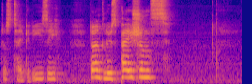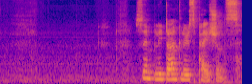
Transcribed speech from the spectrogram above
Just take it easy. Don't lose patience. Simply don't lose patience.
